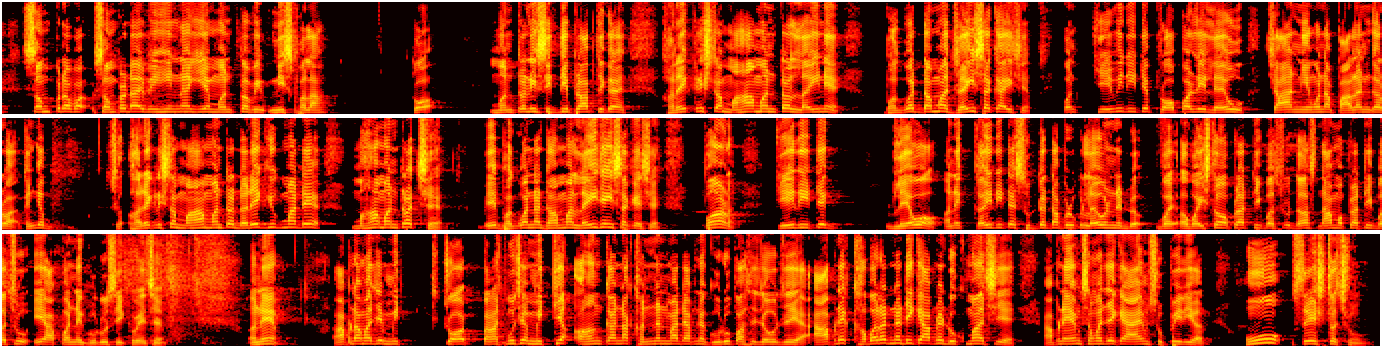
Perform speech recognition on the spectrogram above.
સંપ્રદાય વિહીન એ મંત્ર નિષ્ફલા. તો મંત્રની સિદ્ધિ પ્રાપ્તિ કરે. હરે કૃષ્ણ મહામંત્ર લઈને ભગવદ્ધામમાં જઈ શકાય છે, પણ કેવી રીતે પ્રોપરલી લેવું, ચાર નિયમોના પાલન કરવા? કારણ કે હરે કૃષ્ણ મહામંત્ર દરેક યુગ માટે મહામંત્ર જ છે. એ ભગવાનના ધામમાં લઈ જઈ શકે છે. પણ કેવી રીતે લેવો અને કઈ રીતે શુદ્ધતાપૂર્વક લેવો અને વૈષ્ણવ અપરાધથી બચવું, દસ નામ અપરાધથી બચવું એ આપણને ગુરુ શીખવે છે. અને આપણામાં જે પાંચમું છે, મિથ્ય અહંકારના ખંડન માટે આપણે ગુરુ પાસે જવું જોઈએ. આપણે ખબર જ નથી કે આપણે દુઃખમાં છીએ. આપણે એમ સમજીએ કે આઈ એમ સુપિરિયર હું શ્રેષ્ઠ છું.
